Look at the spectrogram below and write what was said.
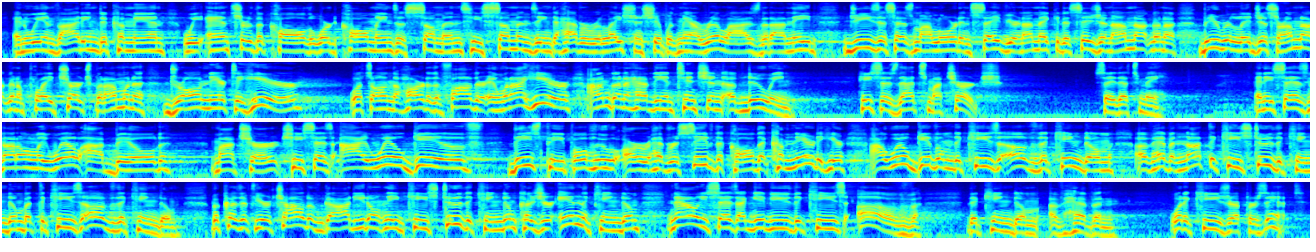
and we invite Him to come in, we answer the call. The word call means a summons. He's summoning to have a relationship with me. I realize that I need Jesus as my Lord and Savior, and I make a decision. I'm not going to be religious or I'm not going to play church, but I'm going to draw near to hear what's on the heart of the Father. And when I hear, I'm going to have the intention of doing. He says, That's my church. Say, That's me. And he says, Not only will I build my church, he says, I will give these people who are, have received the call that come near to hear, I will give them the keys of the kingdom of heaven. Not the keys to the kingdom, but the keys of the kingdom. Because if you're a child of God, you don't need keys to the kingdom because you're in the kingdom. Now he says, I give you the keys of the kingdom of heaven. What do keys represent?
